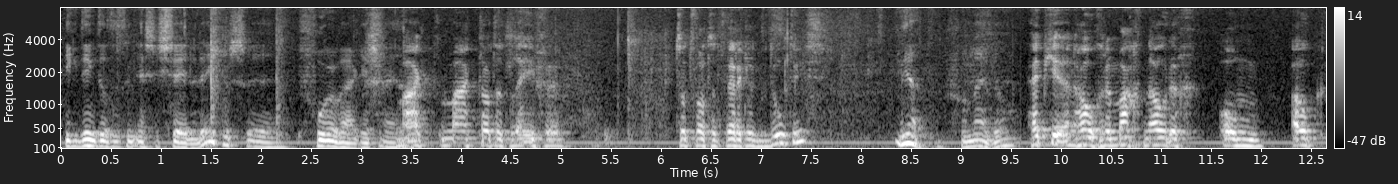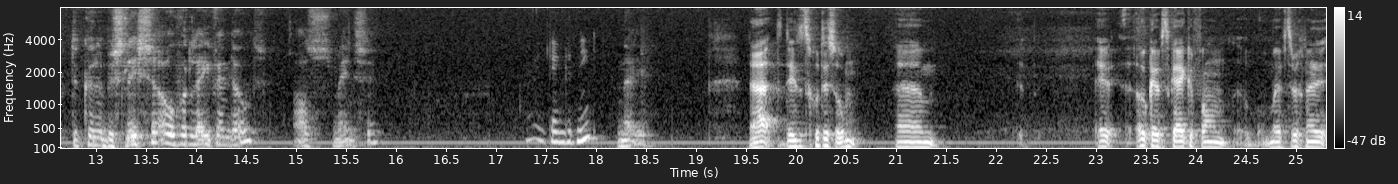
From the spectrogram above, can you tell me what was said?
Ik denk dat het een essentiële levensvoorwaarde is eigenlijk. Maakt, maakt dat het leven tot wat het werkelijk bedoeld is? Ja, voor mij wel. Heb je een hogere macht nodig om ook te kunnen beslissen over leven en dood als mensen? Ik denk het niet. Nee. Ja, ik denk dat het goed is om ehm, eh, ook even te kijken van, om even terug naar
